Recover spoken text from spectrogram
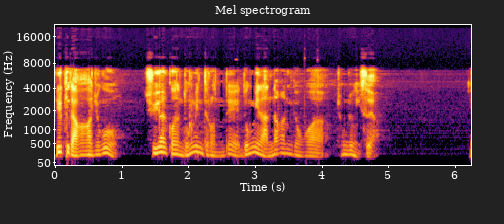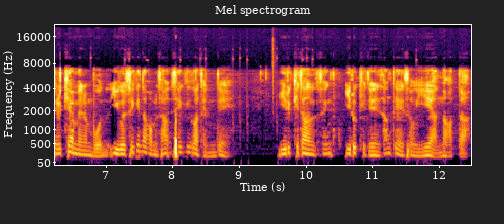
이렇게 나가가지고 주의할 거는 농민 들었는데 농민 안 나가는 경우가 종종 있어요. 이렇게 하면은 뭐 이거 세개 나가면 세 개가 되는데 이렇게, 된, 이렇게 된 상태에서 이해 안 나갔다.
